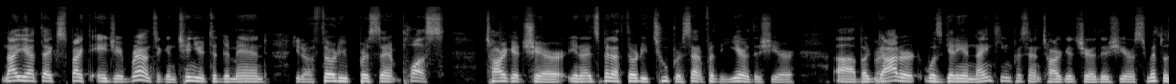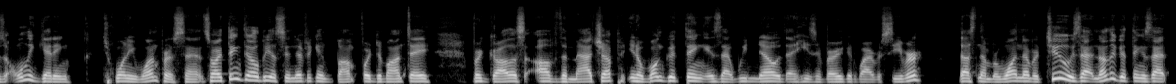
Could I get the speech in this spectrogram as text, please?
Now you have to expect AJ Brown to continue to demand, you know, 30% plus target share. You know, it's been a 32% for the year this year. Uh, but Right. Goedert was getting a 19% target share this year. Smith was only getting 21%. So I think there'll be a significant bump for DeVonta, regardless of the matchup. You know, one good thing is that we know that he's a very good wide receiver. That's number one. Number two is that another good thing is that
